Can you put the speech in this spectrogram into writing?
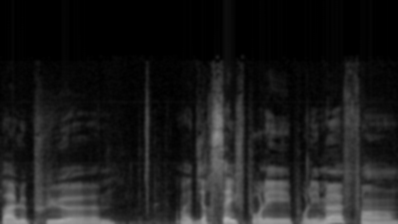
pas le plus, on va dire, safe pour les, pour les meufs. Enfin,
